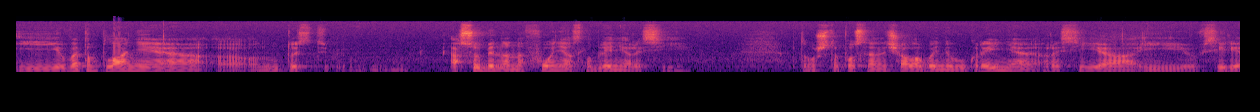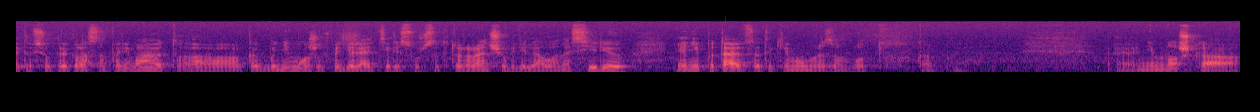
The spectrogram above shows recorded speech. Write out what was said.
и в этом плане, э, ну, то есть, особенно на фоне ослабления России. Потому что после начала войны в Украине Россия и в Сирии это все прекрасно понимают, как бы не может выделять те ресурсы, которые раньше выделяла на Сирию, и они пытаются таким образом вот как бы немножко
